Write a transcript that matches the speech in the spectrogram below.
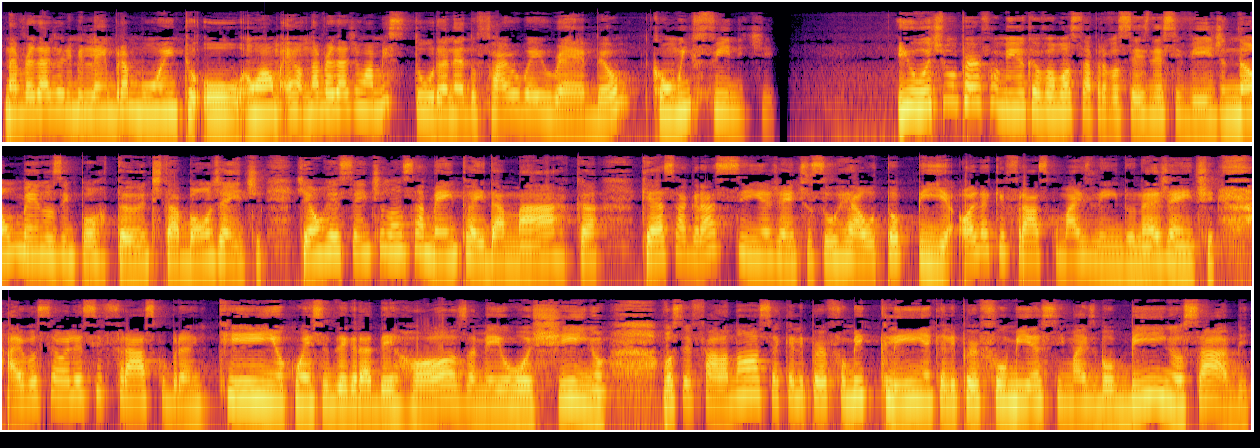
Na verdade, ele me lembra muito o... Uma, é, na verdade, é uma mistura, né, do Fireway Rebel com o Infinity. E o último perfuminho que eu vou mostrar pra vocês nesse vídeo, não menos importante, tá bom, gente? Que é um recente lançamento aí da marca, que é essa gracinha, gente, o Surreal Utopia. Olha que frasco mais lindo, né, gente? Aí você olha esse frasco branquinho, com esse degradê rosa, meio roxinho, você fala, nossa, é aquele perfume clean, aquele perfume, assim, mais bobinho, sabe?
